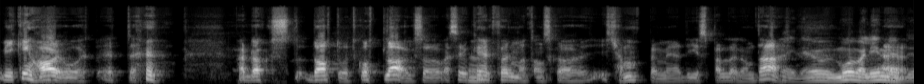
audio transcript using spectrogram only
Viking har jo et, et per dags dato et godt lag, så jeg ser jo ikke helt for meg at han skal kjempe med de spillerne der. Nei, det jo, må vel inn med,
